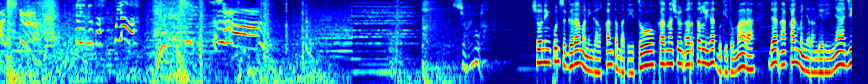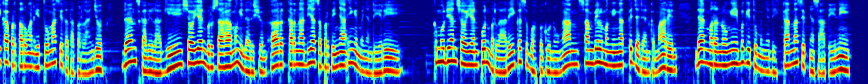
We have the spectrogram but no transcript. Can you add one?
啊！加油了 Shoning pun segera meninggalkan tempat itu karena Shun-er terlihat begitu marah dan akan menyerang dirinya jika pertarungan itu masih tetap berlanjut. Dan sekali lagi, Xiaoyan berusaha menghindari Shun-er karena dia sepertinya ingin menyendiri. Kemudian Xiaoyan pun berlari ke sebuah pegunungan sambil mengingat kejadian kemarin dan merenungi begitu menyedihkan nasibnya saat ini.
